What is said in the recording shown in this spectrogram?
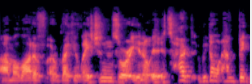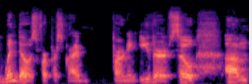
um, a lot of uh, regulations or you know it, it's hard we don't have big windows for prescribed burning either. So um,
